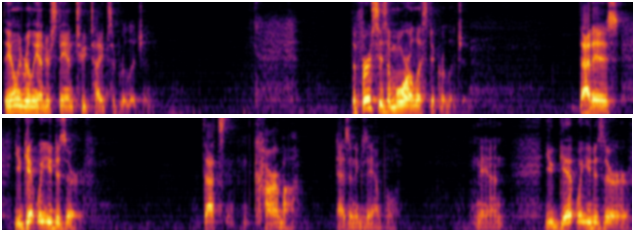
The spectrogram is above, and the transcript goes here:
they only really understand two types of religion. The first is a moralistic religion. That is, you get what you deserve. That's karma, as an example. Man, you get what you deserve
